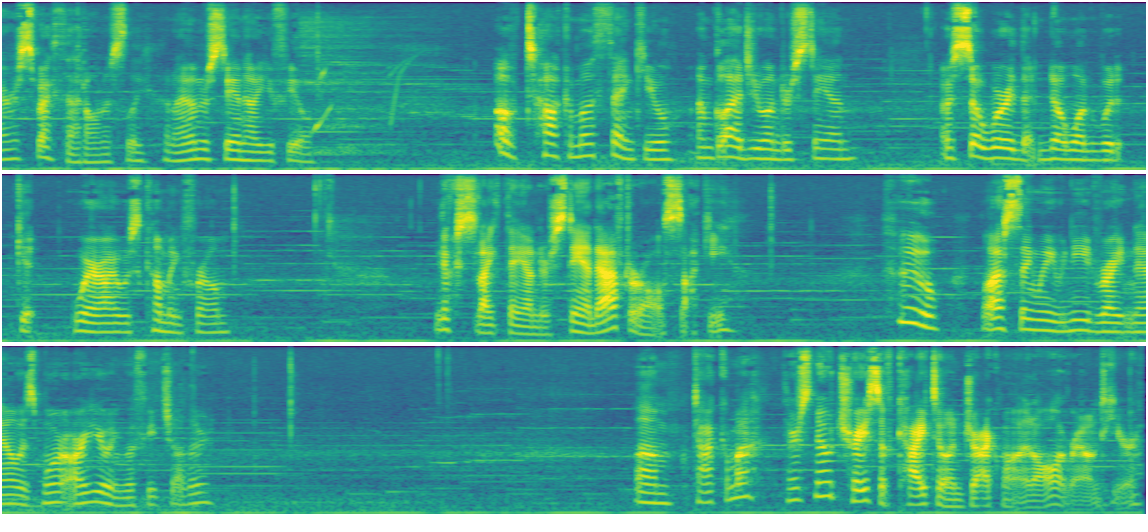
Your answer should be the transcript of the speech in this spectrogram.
I respect that, honestly, and I understand how you feel. Oh, Takuma, thank you. I'm glad you understand. I was so worried that no one would get where I was coming from. Looks like they understand after all, Saki. Whew. Last thing we need right now is more arguing with each other. Um, Takuma, there's no trace of Kaito and Dracmon at all around here.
